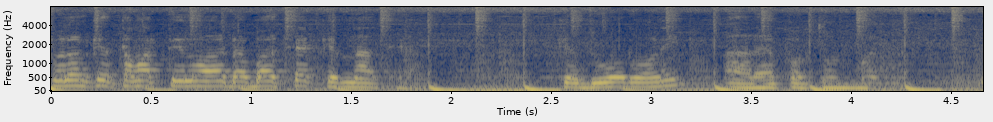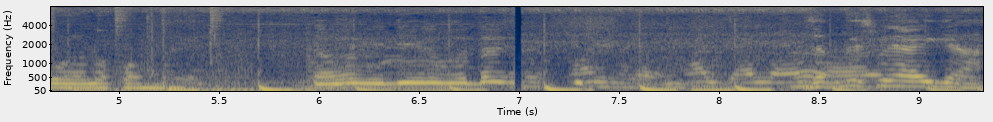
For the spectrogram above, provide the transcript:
પેલા કે તમારા તેલવાળા ડબ્બા થયા કે ના થયા? કે જુઓ રોણી આ રહ્યા પરધન બન્યો પોલાનો ફોર્મ નહીં તમે વીડિયો જગદીશભાઈ આવી ગયા.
